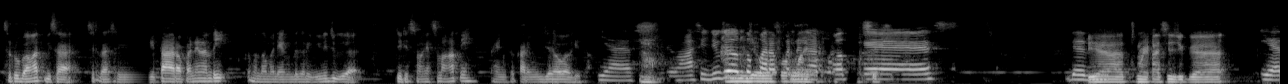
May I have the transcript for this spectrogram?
Seru banget bisa cerita-cerita. Harapannya nanti teman-teman yang dengerin ini juga jadi semangat semangat nih pengen ke Karimun Jawa gitu. Yes. Oh. Terima kasih juga Karimun untuk Jawa para pendengar life. podcast. Dan Iya, terima kasih juga ya,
